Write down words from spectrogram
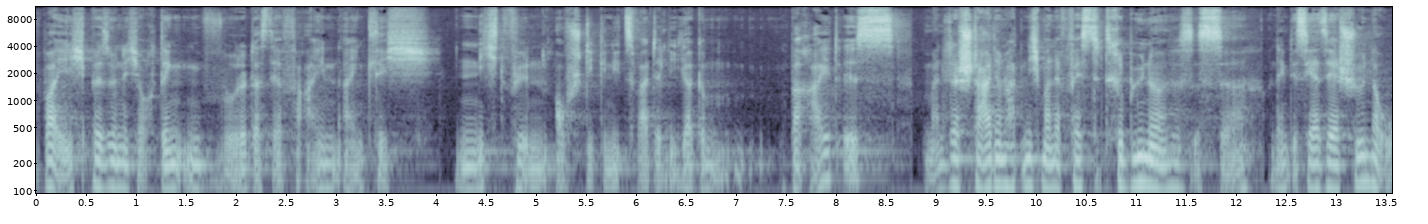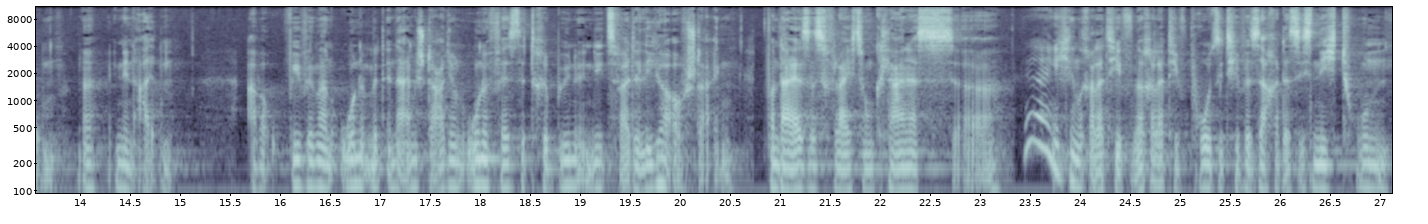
Wobei ich persönlich auch denken würde, dass der Verein eigentlich nicht für einen Aufstieg in die zweite Liga bereit ist. Ich meine, das Stadion hat nicht mal eine feste Tribüne. Das ist, äh, man denkt, ist ja sehr schön da oben, ne, in den Alpen. Aber wie will man ohne mit in einem Stadion ohne feste Tribüne in die zweite Liga aufsteigen? Von daher ist es vielleicht so ein kleines, äh, ja, eigentlich ein relativ, eine relativ positive Sache, dass sie es nicht tun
